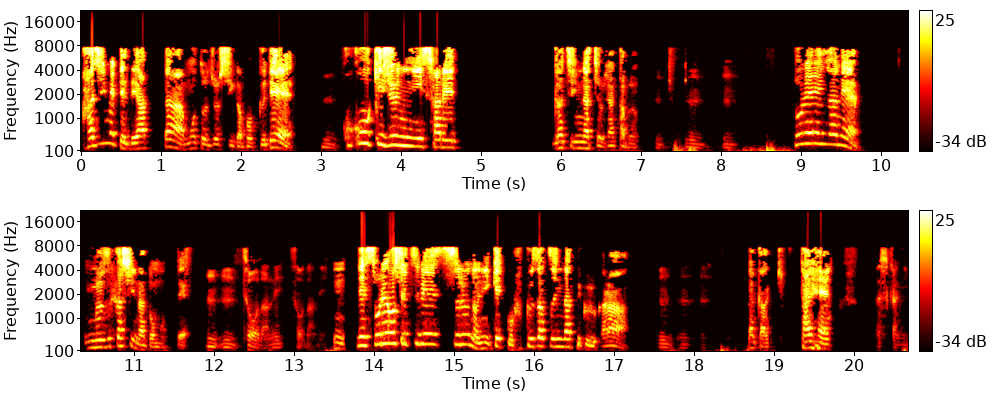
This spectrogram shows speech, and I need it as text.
初めて出会った元女子が僕で、うん。ここを基準にされがちになっちゃうじゃん、多分。うん。うん。うん。それがね、難しいなと思って。うん。うん。そうだね。そうだね。うん。で、それを説明するのに結構複雑になってくるから、うん。うん。うん。なんか大変。確かに。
